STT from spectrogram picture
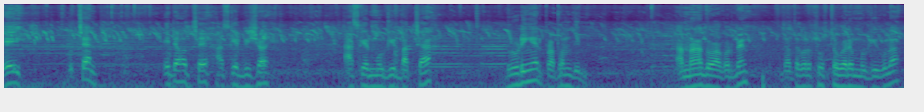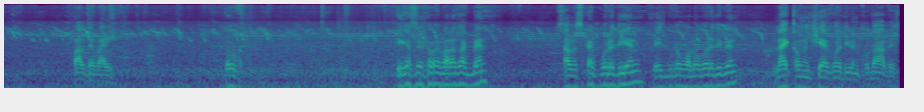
এই, বুঝছেন? এটা হচ্ছে আজকের বিষয়। আজকের মুরগির বাচ্চা। ব্রুডিংয়ের প্রথম দিন। আপনারা দোয়া করবেন, যাতে করে সুস্থ করে মুরগিগুলো পালতে পারি। তো, ঠিক আছে, সবাই ভালো থাকবেন। সাবস্ক্রাইব করে দিবেন ফেসবুকে ফলো করে দিবেন লাইক কমেন্ট শেয়ার করে দিবেন। খোদা হাফেজ।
